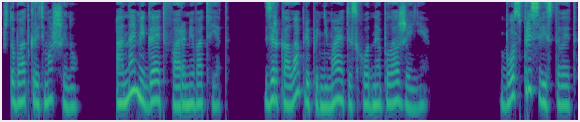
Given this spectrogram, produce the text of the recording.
чтобы открыть машину. Она мигает фарами в ответ. Зеркала приподнимают исходное положение. Босс присвистывает.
